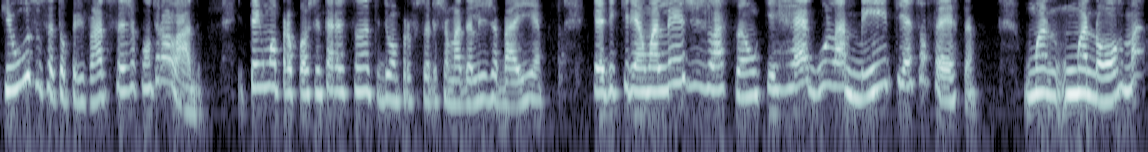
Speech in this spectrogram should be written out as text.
que usa o setor privado seja controlado. E tem uma proposta interessante de uma professora chamada Lígia Bahia, que é de criar uma legislação que regulamente essa oferta uma, uma norma,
